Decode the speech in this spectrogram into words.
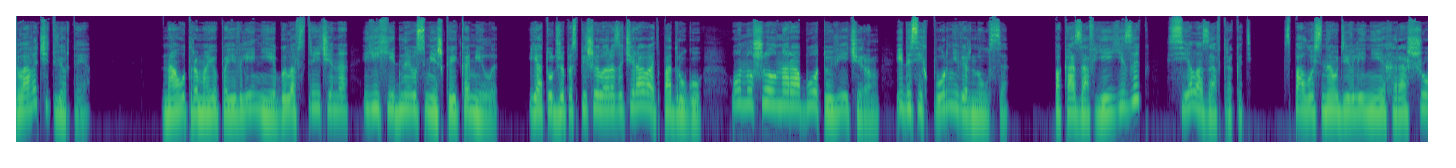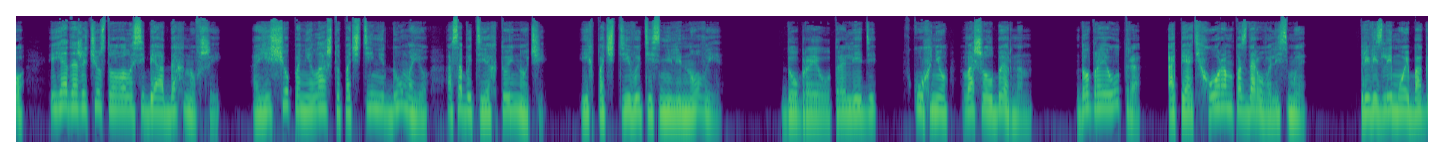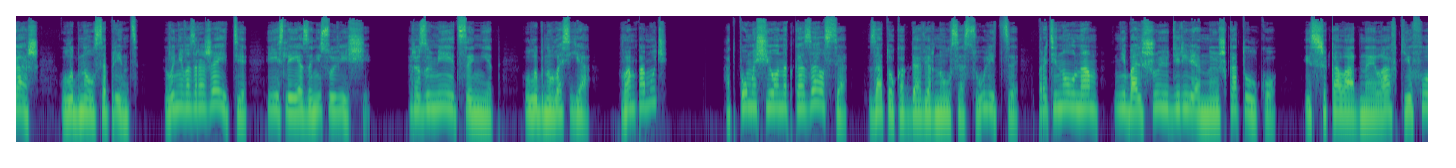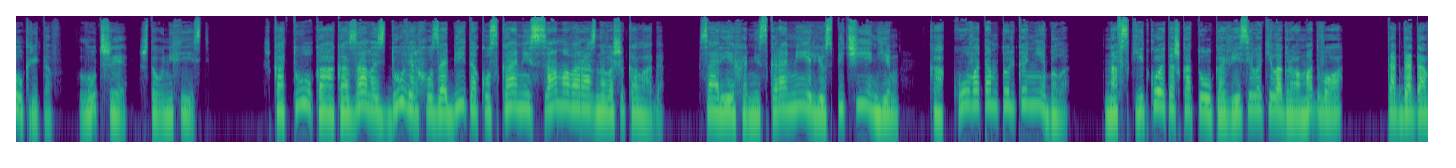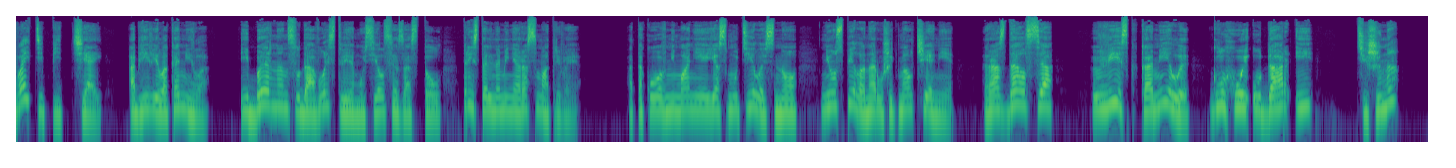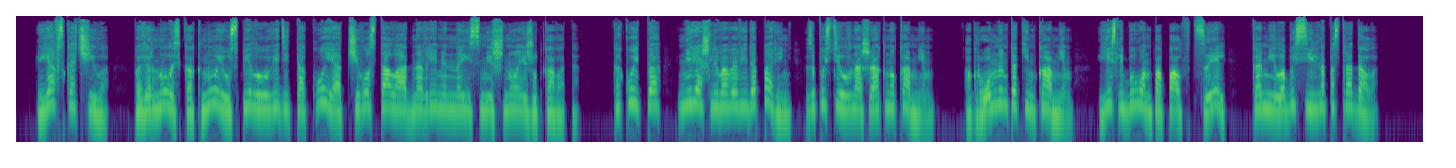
Глава четвертая. На утро мое появление было встречено ехидной усмешкой Камилы. Я тут же поспешила разочаровать подругу. Он ушел на работу вечером и до сих пор не вернулся. Показав ей язык, села завтракать. Спалось на удивление хорошо, и я даже чувствовала себя отдохнувшей. А еще поняла, что почти не думаю о событиях той ночи. Их почти вытеснили новые. «Доброе утро, леди!» В кухню вошел Бернан. «Доброе утро!» Опять хором поздоровались мы. «Привезли мой багаж», — улыбнулся принц. «Вы не возражаете, если я занесу вещи?» «Разумеется, нет», — улыбнулась я. «Вам помочь?» От помощи он отказался, зато когда вернулся с улицы, протянул нам небольшую деревянную шкатулку из шоколадной лавки фолкритов, лучшие, что у них есть. Шкатулка оказалась доверху забита кусками самого разного шоколада. С орехами, с карамелью, с печеньем. Какого там только не было. Навскидку эта шкатулка весила килограмма два. «Тогда давайте пить чай», — объявила Камила. И Бернан с удовольствием уселся за стол, пристально меня рассматривая. От такого внимания я смутилась, но не успела нарушить молчание. Раздался виск Камилы, глухой удар и... Тишина? Я вскочила, повернулась к окну и успела увидеть такое, от чего стало одновременно и смешно, и жутковато. Какой-то неряшливого вида парень запустил в наше окно камнем. Огромным таким камнем. Если бы он попал в цель, Камила бы сильно пострадала.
